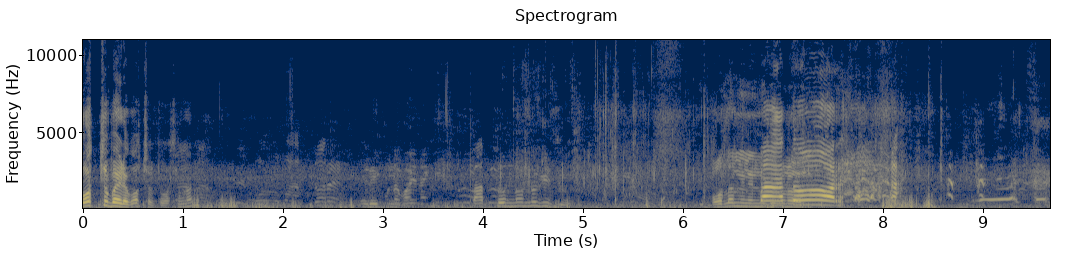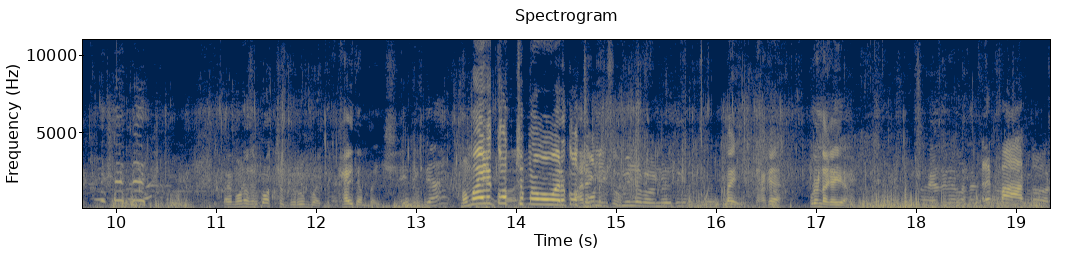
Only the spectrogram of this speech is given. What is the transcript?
কচ্ছপ এটা কচ্ছপ তো আছে না? ভাই মনে হচ্ছে কচ্ছপ ধরুম ভাই খাইতাম ভাই। মামা এটা কচ্ছপ মামা এটা কচ্ছপ ভাই ঢাকা পুরো ঢাকা আরে পাথর।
